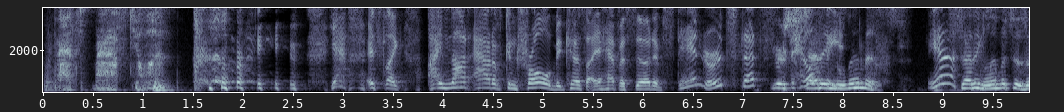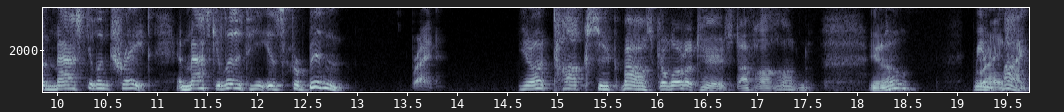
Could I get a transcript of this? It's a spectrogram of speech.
That's masculine. right? Yeah, it's like I'm not out of control because I have assertive standards. That's you're healthy. setting limits. Yeah, setting limits is a masculine trait, and masculinity is forbidden. Right. You know, toxic masculinity, Stefan. You know, I mean, right. my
